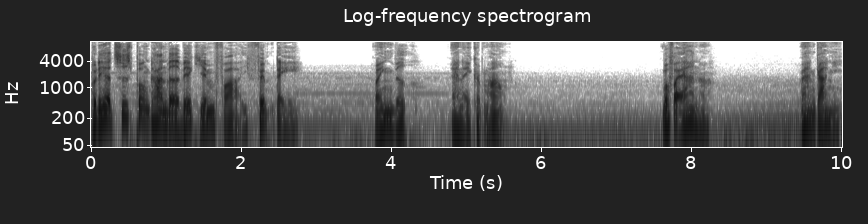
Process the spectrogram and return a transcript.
På det her tidspunkt har han været væk hjemmefra i fem dage, og ingen ved, at han er i København. Hvorfor er han her? Hvad er han gang i?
